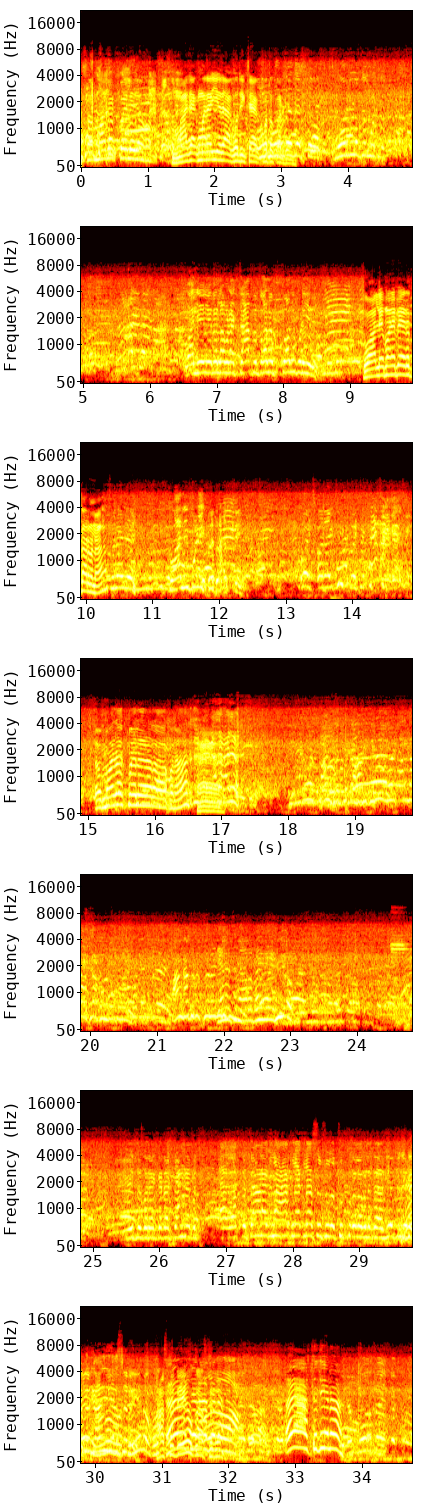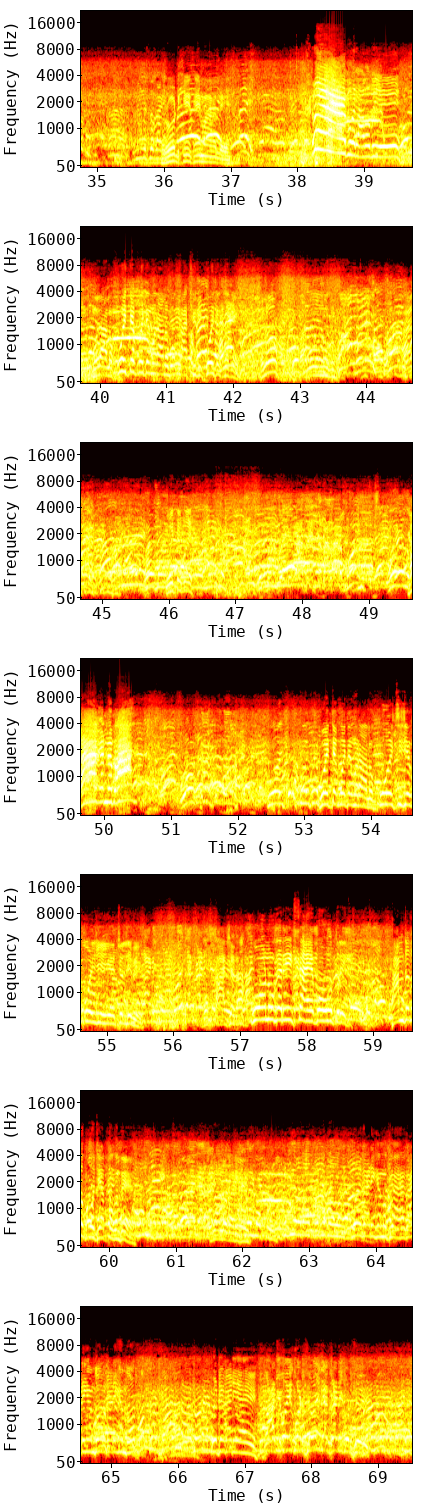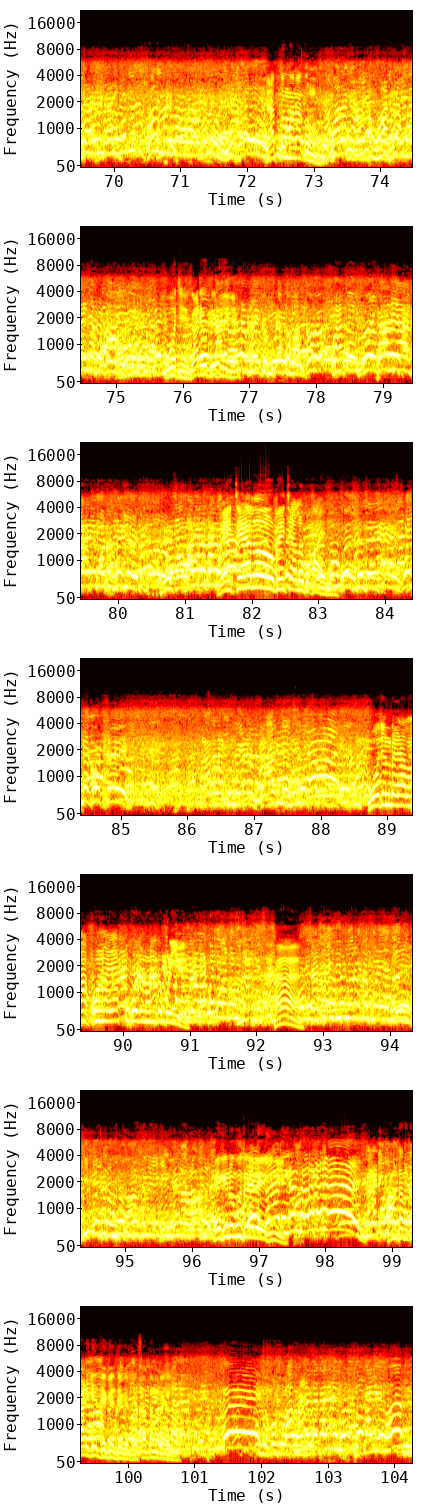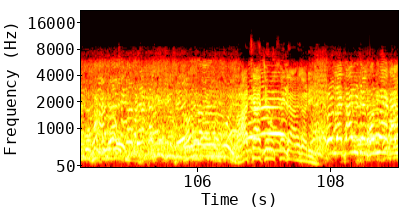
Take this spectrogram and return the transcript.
সব মজাক পেলে যখন মাজাক মানে ইয়ে দেখ ওদিক থেকে কত কাটছে তোয়ালি যাবে লাউড়া চাপ তোয়ালে তোয়ালি পড়ে যাবে তোয়ালে মানে বেরোতে পারবো না তোয়ালি পড়ে যাবে রাস্তে সব মজাক পেলে এরা এখন হ্যাঁ হ্যাঁ এই তো করে একটা চাংড়া একটা চাংড়া না আকলে আকলে আসছে শুধু ছুটতে গেলে বলে আসতে দে ওকে আসতে দে আসতে দিয়ে না তুমি কইতে কইতে আমরা আলো কইছি যে কই চলে যাবে। আচ্ছা কোন রিক্সা আছে বহুত রিক্সা। আমি তো কইছি আর তখন চলো গাড়ি ওই গাড়ি কেন গাড়ি কেন ধর গাড়ি কেন ধর। ওইটা গাড়ি আছে গাড়ি ওই করছে ওই গাড়ি করছে। যার তো মানা করুন। বলছি গাড়ি উঠে চলে গেছে। বেঁচে গেল বেঁচে গেল বোকা ওজন বেড়াল না, কোন না, একটু ওজন হলে তো পড়ে হ্যাঁ। এখানে বুঝতে পারবে আমতাম গাড়ি গেছে গেছে গেছে সাতামারা গেল আচ্ছা আচ্ছা ওই সাইডে গাড়ি।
